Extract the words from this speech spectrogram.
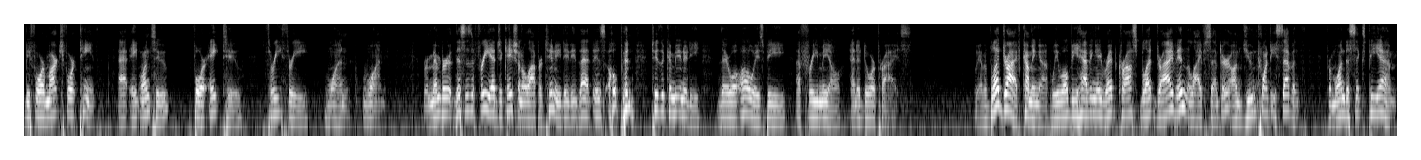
before March 14th at 812 482 3311. Remember, this is a free educational opportunity that is open to the community. There will always be a free meal and a door prize. We have a blood drive coming up. We will be having a Red Cross blood drive in the Life Center on June 27th from 1 to 6 p.m.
